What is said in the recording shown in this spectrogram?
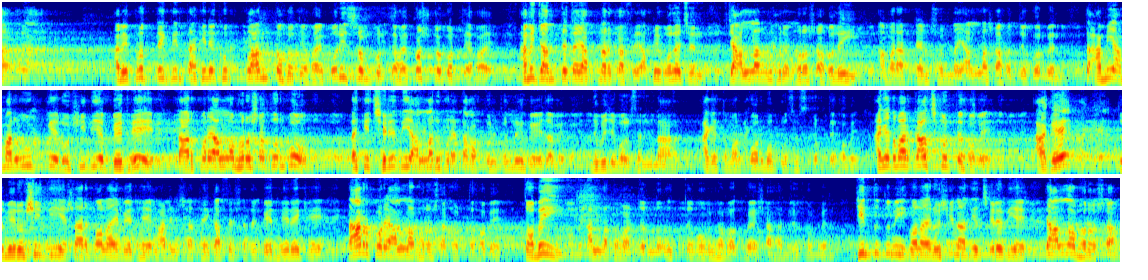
আমি প্রত্যেক দিন তাকে নিয়ে খুব ক্লান্ত হতে হয়, পরিশ্রম করতে হয়, কষ্ট করতে হয়। আমি জানতে চাই আপনার কাছে। আপনি বলেছেন যে আল্লাহর উপরে ভরসা হলেই আমার আর টেনশন নাই, আল্লাহ সাহায্য করবেন। তা আমি আমার উটকে রশি দিয়ে বেঁধে তারপরে আল্লাহ ভরসা করব? নাকি ছেড়ে দিয়ে আল্লাহর উপরে তাবাক্কুল করলেই হয়ে যাবে? নবীজি বলছেন, না, আগে তোমার কর্ম প্রসেস করতে হবে, আগে তোমার কাজ করতে হবে। আগে তুমি রশি দিয়ে তার গলায় বেঁধে, মাটির সাথে, গাছের সাথে বেঁধে রেখে তারপরে আল্লাহ ভরসা করতে হবে। তবেই আল্লাহ তোমার জন্য উত্তম অভিভাবক হয়ে সাহায্য করবেন। কিন্তু তুমি গলায় রশি না দিয়ে ছেড়ে দিয়ে, যে আল্লাহ ভরসা।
